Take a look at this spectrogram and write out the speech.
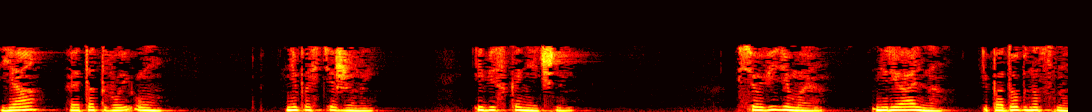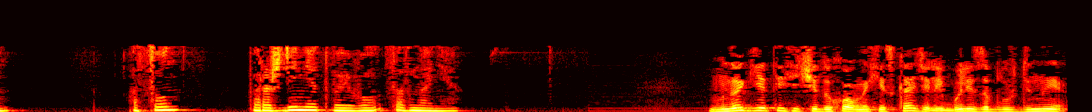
«Я» — это твой ум, непостижимый и бесконечный. Все видимое нереально и подобно сну, а сон — порождение твоего сознания. Многие тысячи духовных искателей были заблуждены,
